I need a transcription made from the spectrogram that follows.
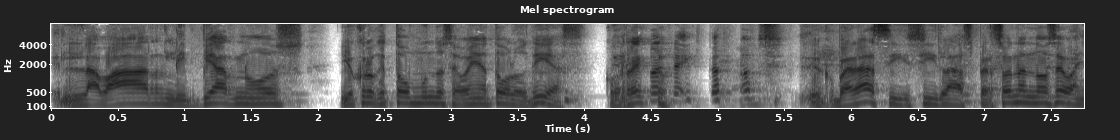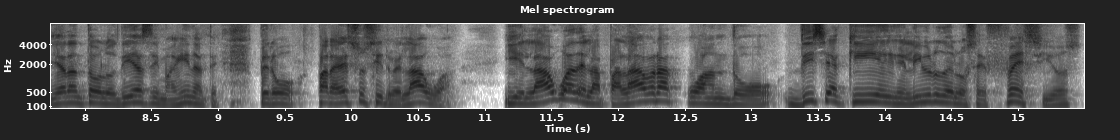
lavar, limpiarnos, yo creo que todo el mundo se baña todos los días, ¿correcto? Correcto. ¿Verdad? Si, si las personas no se bañaran todos los días, imagínate. Pero para eso sirve el agua. Y el agua de la palabra, cuando dice aquí en el libro de los Efesios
